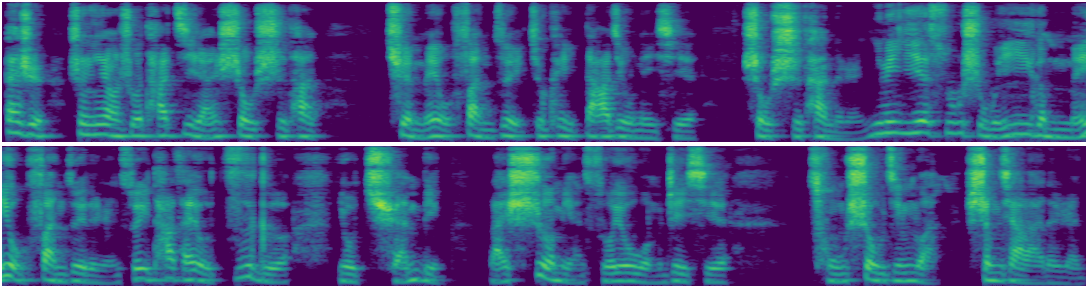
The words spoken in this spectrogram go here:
但是圣经上说，他既然受试探，却没有犯罪，就可以搭救那些受试探的人。因为耶稣是唯一一个没有犯罪的人，所以他才有资格、有权柄来赦免所有我们这些从受精卵。生下来的人，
